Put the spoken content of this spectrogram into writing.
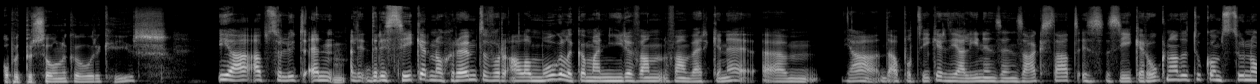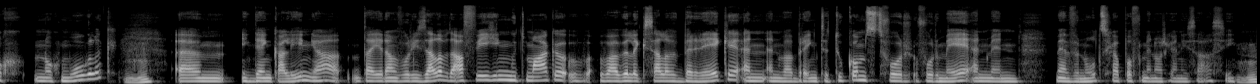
op het persoonlijke, hoor ik hier. Ja, absoluut. En mm. er is zeker nog ruimte voor alle mogelijke manieren van, van werken. Hè. Ehm, ja, de apotheker die alleen in zijn zaak staat, is zeker ook naar de toekomst toe nog, nog mogelijk. Mhm. Ehm, ik denk alleen ja, dat je dan voor jezelf de afweging moet maken. Wat wil ik zelf bereiken en, en wat brengt de toekomst voor, voor mij en mijn, mijn vennootschap of mijn organisatie? Mhm.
